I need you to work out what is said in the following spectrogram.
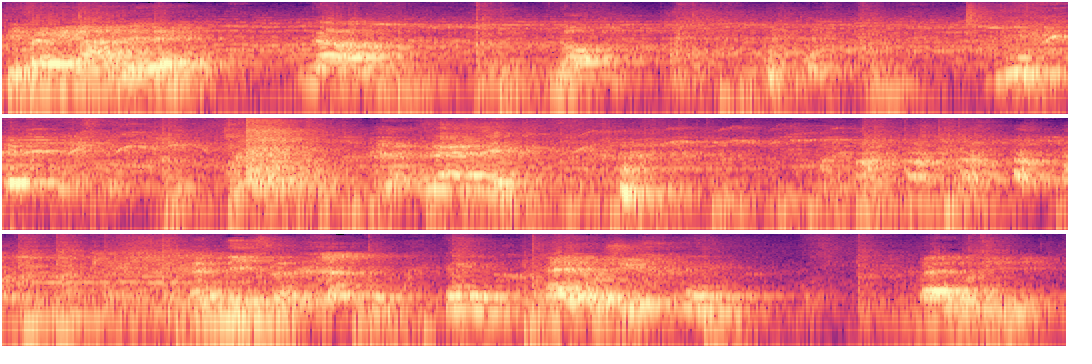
Ti fai le candele? No. No. Diesel. Eccoci. Bello, dimmi.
